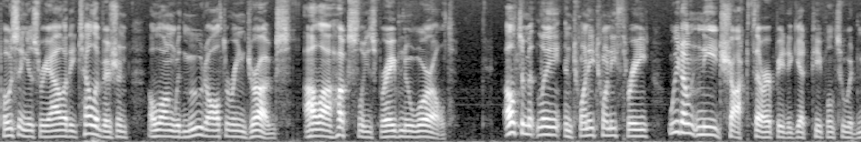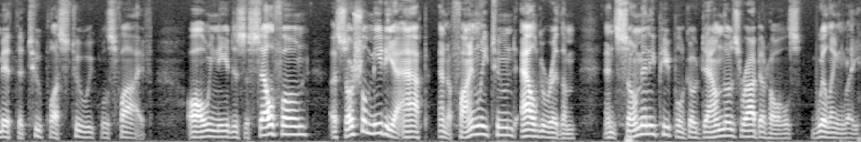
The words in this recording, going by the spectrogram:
posing as reality television along with mood altering drugs, a la Huxley's Brave New World. Ultimately, in 2023, we don't need shock therapy to get people to admit that 2 plus 2 equals 5. All we need is a cell phone, a social media app, and a finely tuned algorithm, and so many people go down those rabbit holes willingly.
